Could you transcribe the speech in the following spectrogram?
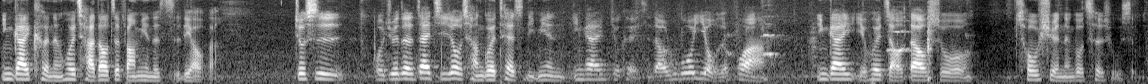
应该可能会查到这方面的资料吧。就是我觉得在肌肉常规 test 里面，应该就可以知道，如果有的话，应该也会找到说抽血能够测出什么。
